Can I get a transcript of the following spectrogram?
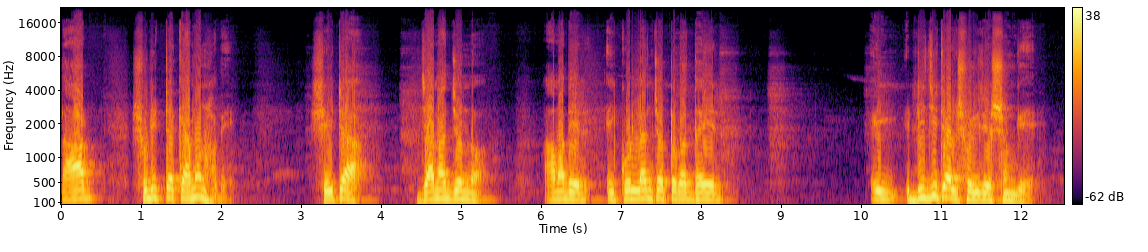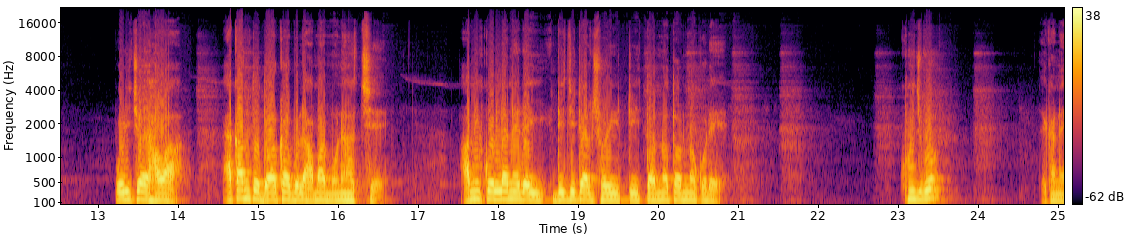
তার শরীরটা কেমন হবে, সেইটা জানার জন্য আমাদের এই কল্যাণ চট্টোপাধ্যায়ের এই ডিজিটাল শরীরের সঙ্গে পরিচয় হওয়া একান্ত দরকার বলে আমার মনে হচ্ছে। আমি কল্যাণের এই ডিজিটাল শরীরটি তন্ন তন্ন করে খুঁজব, এখানে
